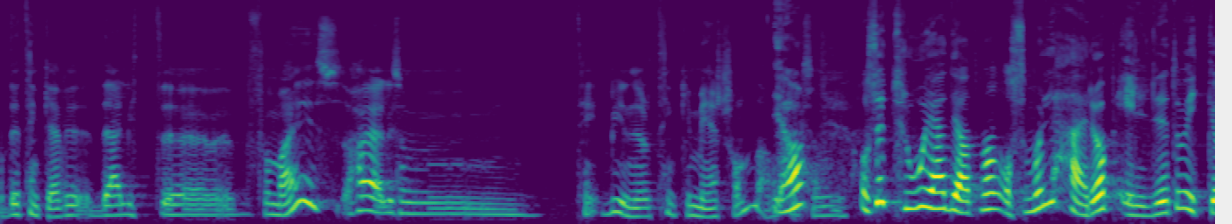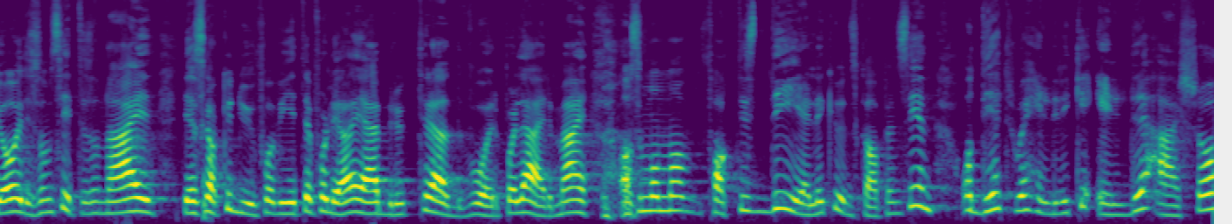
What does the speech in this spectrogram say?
Og det tenker jeg det er litt uh, For meg har jeg liksom tenk, begynner å tenke mer sånn. da. Ja, Liksom, og så tror jeg det at man også må lære opp eldre til å ikke å liksom sitte sånn Nei, det skal ikke du få vite, for det har jeg brukt 30 år på å lære meg. Altså må man faktisk dele kunnskapen sin. Og det tror jeg heller ikke eldre er så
